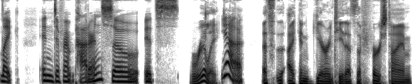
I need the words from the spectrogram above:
like in different patterns. So it's Really? yeah. That's I can guarantee that's the first time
